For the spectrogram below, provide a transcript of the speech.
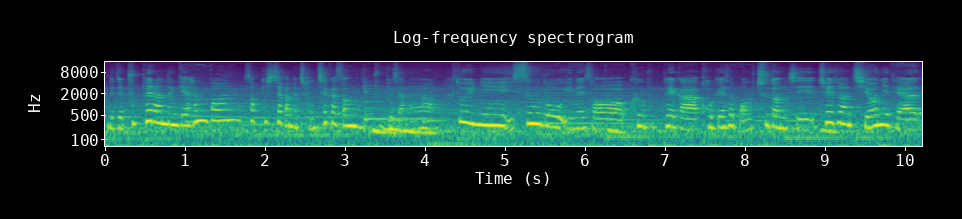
근데 이제 부패라는 게 한번 썩기 시작하면 전체가 썩는 게 부패잖아요. 스토인이 있음으로 인해서 그 부패가 거기에서 멈추던지 최소한 지연이 돼야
